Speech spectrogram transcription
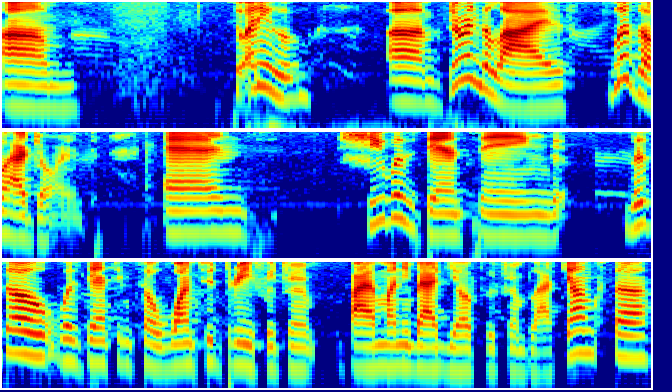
Um, so anywho, um, during the live, Lizzo had joined, and she was dancing. Lizzo was dancing to "One Two Three" featuring by Moneybagg Yo featuring Blac Youngsta,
